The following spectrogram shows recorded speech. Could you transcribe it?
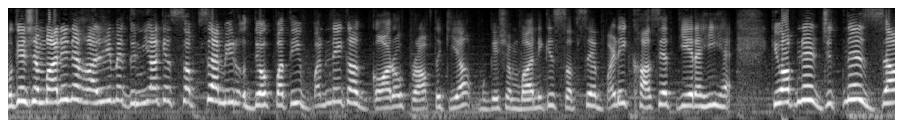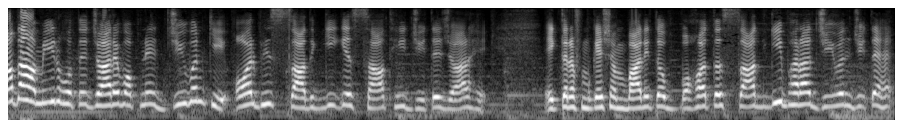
मुकेश अंबानी ने हाल ही में दुनिया के सबसे अमीर उद्योगपति बनने का गौरव प्राप्त किया। मुकेश अंबानी की सबसे बड़ी खासियत ये रही है कि वो अपने जितने ज़्यादा अमीर होते जा रहे, वो अपने जीवन की और भी सादगी के साथ ही जीते जा रहे। एक तरफ़ मुकेश अंबानी तो बहुत सादगी भरा जीवन जीते हैं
